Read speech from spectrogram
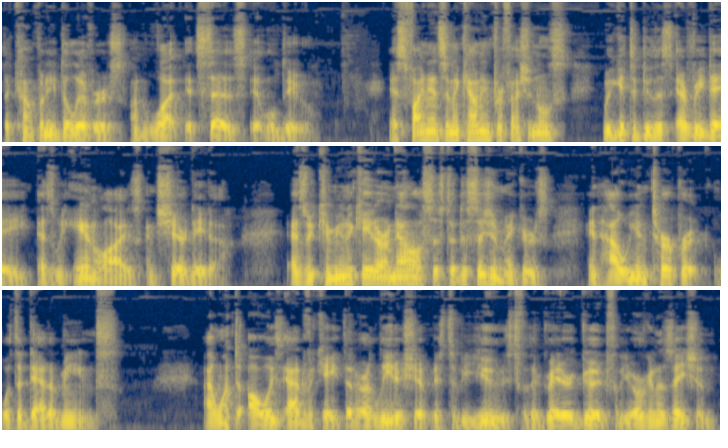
the company delivers on what it says it will do. As finance and accounting professionals, we get to do this every day as we analyze and share data, as we communicate our analysis to decision makers and how we interpret what the data means. I want to always advocate that our leadership is to be used for the greater good for the organization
